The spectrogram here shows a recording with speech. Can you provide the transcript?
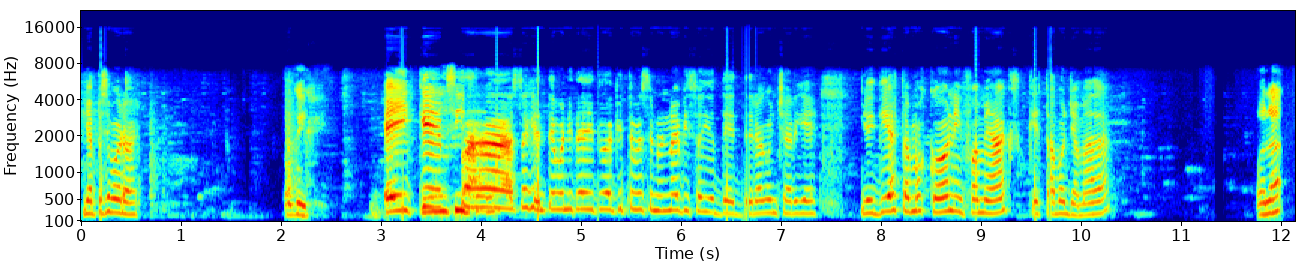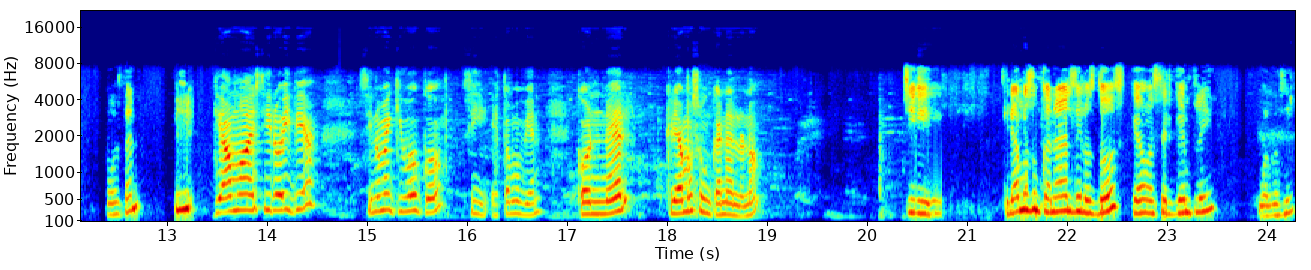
Ya empecemos a grabar. Ok. ¡Ey! ¿Qué pasa, gente bonita de YouTube? Aquí estamos en un episodio de Dragon Charge. Y hoy día estamos con Infame Axe, que está por llamada. Hola, ¿cómo están? ¿Qué vamos a decir hoy día? Si no me equivoco, sí, estamos bien. Con él creamos un canal, ¿o no? Sí. Creamos un canal de los dos que vamos a hacer gameplay o algo así.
